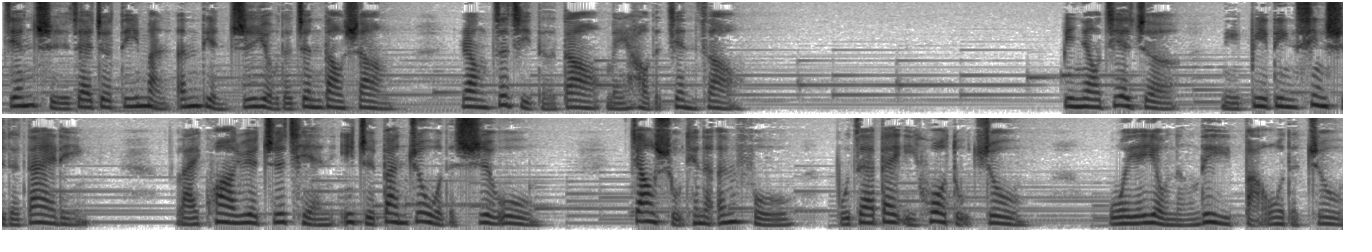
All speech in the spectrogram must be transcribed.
坚持在这滴满恩典之油的正道上，让自己得到美好的建造，并要借着。你必定信实的带领，来跨越之前一直绊住我的事物，叫属天的恩福不再被疑惑堵住，我也有能力把握得住。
